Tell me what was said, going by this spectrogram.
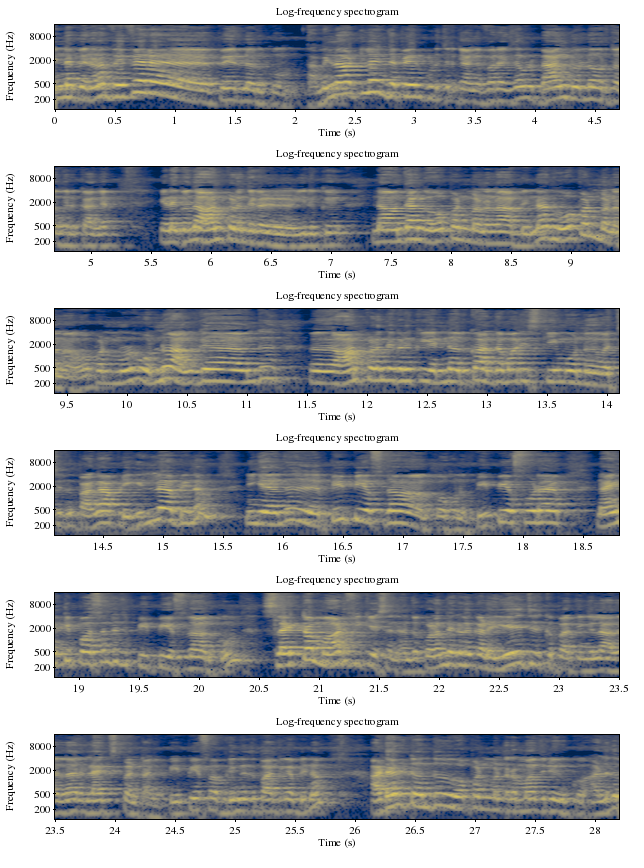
என்ன பேர்னா வெவ்வேறு பேரில் இருக்கும். தமிழ்நாட்டில் இந்த பேர் கொடுத்துருக்காங்க. ஃபார் எக்ஸாம்பிள் பெங்களூரில் ஒருத்தவங்க இருக்காங்க. எனக்கு வந்து ஆண் குழந்தைகள் இருக்குது நான் வந்து அங்கே ஓப்பன் பண்ணலாம் அப்படின்னா அது ஓப்பன் பண்ணலாம். ஓப்பன் பண்ணும்போது ஒன்று அங்கே வந்து ஆண் குழந்தைகளுக்கு என்ன இருக்கோ அந்த மாதிரி ஸ்கீம் ஒன்று வச்சுருப்பாங்க. அப்படி இல்லை அப்படின்னா நீங்கள் வந்து பிபிஎஃப் தான் போகணும். பிபிஎஃபோட நைன்ட்டி பர்சன்டேஜ் பிபிஎஃப் தான் இருக்கும். ஸ்லைட்டாக மாடிஃபிகேஷன் அந்த குழந்தைகளுக்கான ஏஜ் இருக்குது பார்த்தீங்களா அதெல்லாம் ரிலாக்ஸ் பண்ணிட்டாங்க. பிபிஎஃப் அப்படிங்கிறது பார்த்தீங்க அப்படின்னா அடல்ட் வந்து ஓப்பன் பண்ணுற மாதிரி இருக்கும். அல்லது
